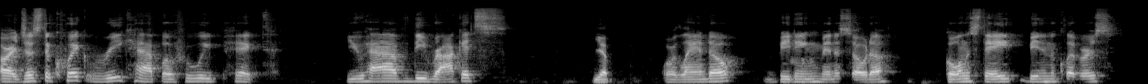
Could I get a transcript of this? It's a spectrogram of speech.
All right, just a quick recap of who we picked. You have the Rockets, Yep. Orlando beating Minnesota, Golden State beating the Clippers,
